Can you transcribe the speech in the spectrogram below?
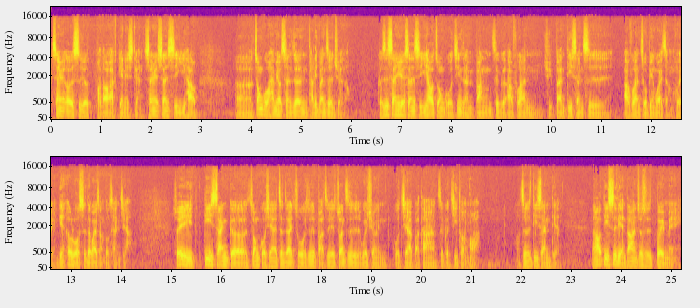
三月二十四又跑到 Afghanistan，三月三十一号，呃，中国还没有承认塔利班政权哦。可是三月三十一号，中国竟然帮这个阿富汗举办第三次阿富汗周边外长会，连俄罗斯的外长都参加。所以第三个，中国现在正在做，就是把这些专制威权国家把它这个集团化，哦，这是第三点。然后第四点，当然就是对美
